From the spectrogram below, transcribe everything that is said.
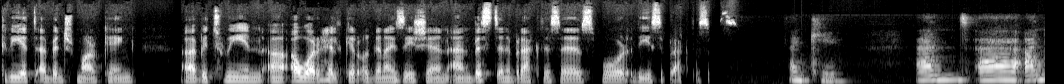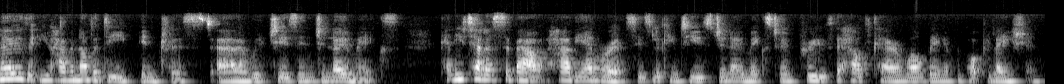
create a benchmarking uh, between uh, our healthcare organization and best in practices for these practices. Thank you. And uh, I know that you have another deep interest, uh, which is in genomics. Can you tell us about how the Emirates is looking to use genomics to improve the healthcare and well-being of the population?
